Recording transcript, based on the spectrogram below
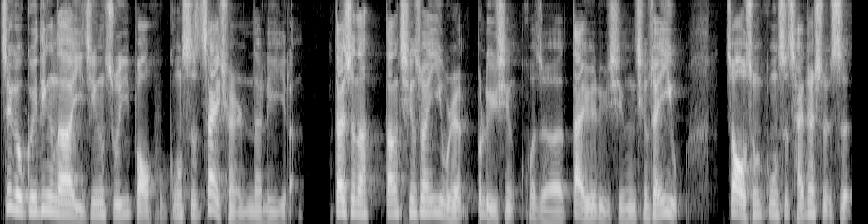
这个规定呢，已经足以保护公司债权人的利益了。但是呢，当清算义务人不履行或者怠于履行清算义务，造成公司财产损失，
